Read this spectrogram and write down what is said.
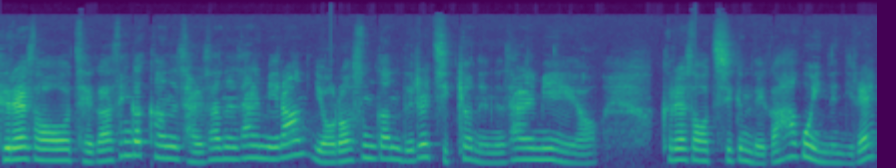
그래서 제가 생각하는 잘 사는 삶이란 여러 순간들을 지켜내는 삶이에요. 그래서 지금 내가 하고 있는 일에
